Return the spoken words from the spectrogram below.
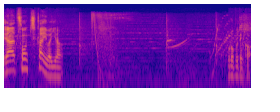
いやー、その近いはいらん。滅ぶでか。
